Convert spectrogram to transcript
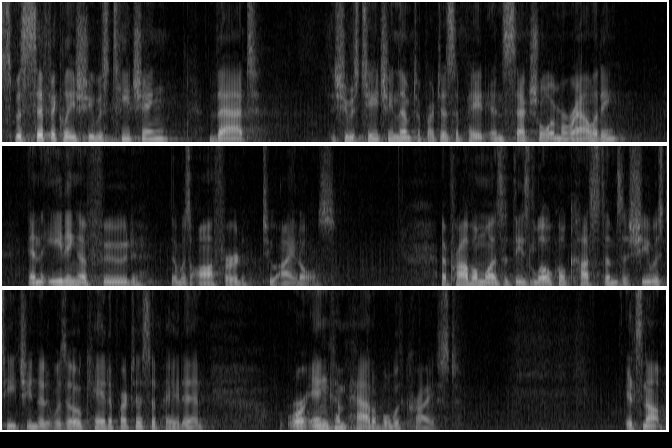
Specifically, she was teaching that she was teaching them to participate in sexual immorality and the eating of food that was offered to idols. The problem was that these local customs that she was teaching that it was okay to participate in were incompatible with Christ. It's, not,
